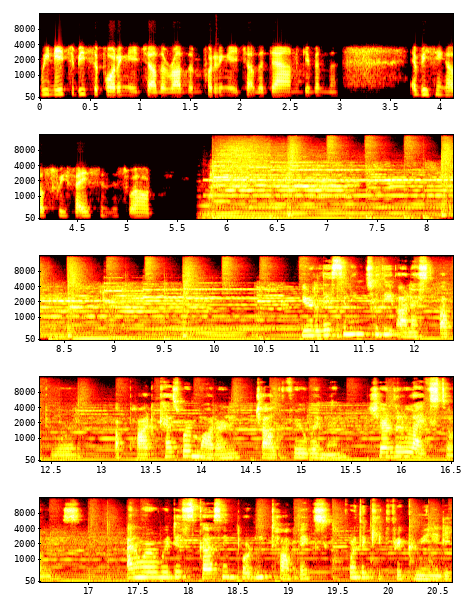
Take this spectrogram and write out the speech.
We need to be supporting each other rather than putting each other down, given the, everything else we face in this world. You're listening to The Honest Uproar, a podcast where modern, child free women share their life stories and where we discuss important topics for the kid free community.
